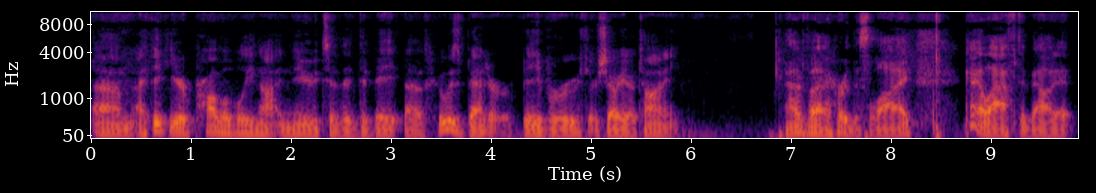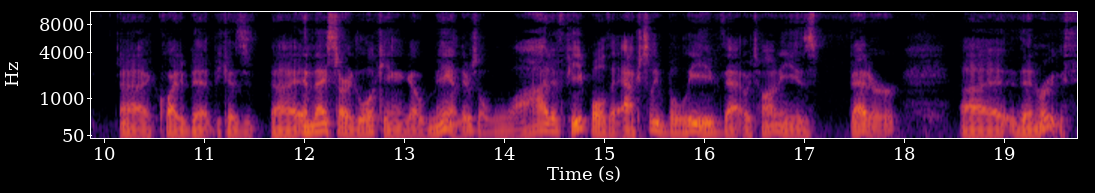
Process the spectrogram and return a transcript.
Um, I think you're probably not new to the debate of who is better, Babe Ruth or Shohei Ohtani. I've uh, heard this a lot. I kind of laughed about it uh, quite a bit because, uh, and I started looking and go, man, there's a lot of people that actually believe that Ohtani is better uh, than Ruth.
